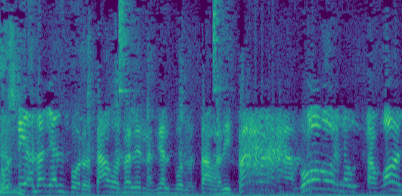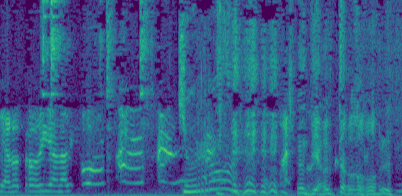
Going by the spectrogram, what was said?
Un día sale alborotado, salen así alborotados, así, ¡pah! ¡Gol! ¡Autogol! Y al otro día sale, ¡oh, ah, ah! ¡Qué horror! De autogol.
